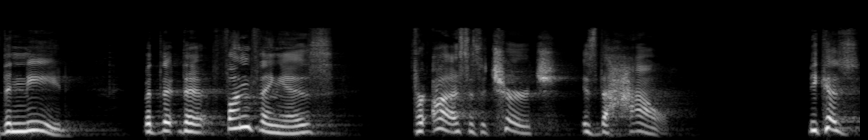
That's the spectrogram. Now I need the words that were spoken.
the need. But the, the fun thing is, for us as a church, is the how. Because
